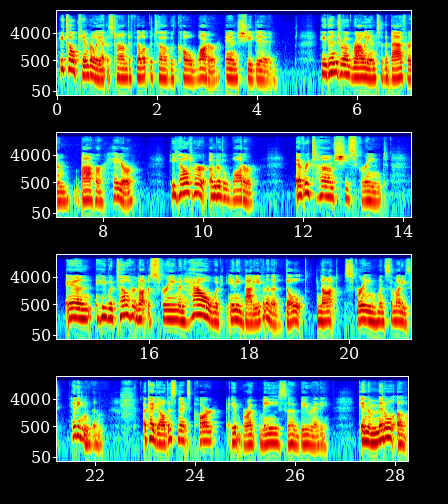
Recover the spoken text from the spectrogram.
He told Kimberly at this time to fill up the tub with cold water, and she did. He then drug Riley into the bathroom by her hair. He held her under the water every time she screamed and he would tell her not to scream. And how would anybody, even an adult, not scream when somebody's hitting them? Okay, y'all, this next part, it broke me, so be ready. In the middle of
